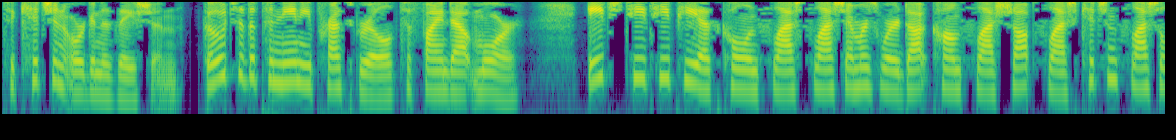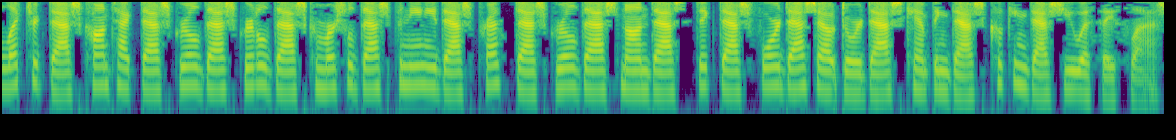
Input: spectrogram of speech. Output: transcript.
to kitchen organization. Go to the Panini Press Grill to find out more https colon slash slash emersware.com slash shop slash kitchen slash electric dash contact dash grill dash griddle dash commercial dash panini dash press dash grill dash non dash stick dash for dash outdoor dash camping dash cooking dash usa slash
